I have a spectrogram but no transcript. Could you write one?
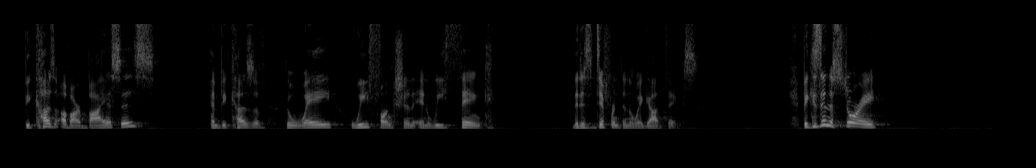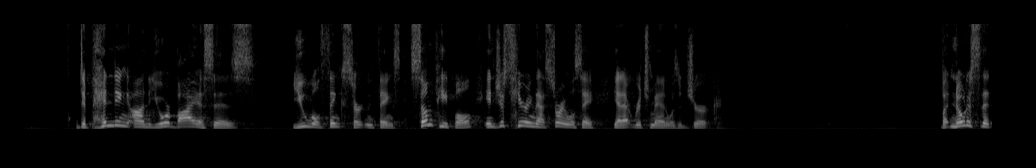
because of our biases and because of the way we function and we think that is different than the way God thinks. Because in the story, depending on your biases, you will think certain things. Some people, in just hearing that story, will say, Yeah, that rich man was a jerk. But notice that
